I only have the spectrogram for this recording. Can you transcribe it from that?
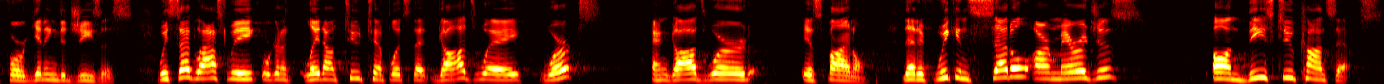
for getting to Jesus. We said last week we're going to lay down two templates that God's way works and God's word is final. that if we can settle our marriages on these two concepts,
